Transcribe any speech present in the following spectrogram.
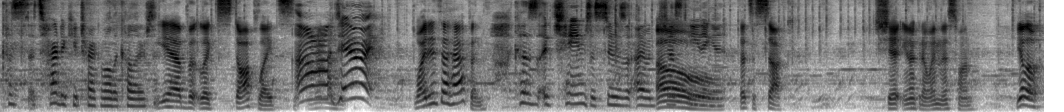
Cause it's hard to keep track of all the colors. Yeah, but like stoplights. Oh damn it! Why did that happen? Cause it changed as soon as I was oh, just eating it. that's a suck. Shit, you're not gonna win this one. Yellow!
